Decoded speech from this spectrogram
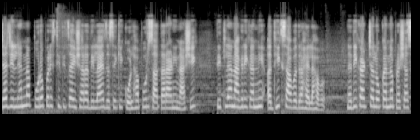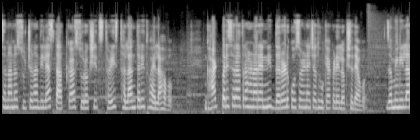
ज्या जिल्ह्यांना पूरपरिस्थितीचा इशारा दिलाय जसे की कोल्हापूर सातारा आणि नाशिक तिथल्या नागरिकांनी अधिक सावध राहायला हवं. नदीकाठच्या लोकांना प्रशासनानं सूचना दिल्यास तात्काळ सुरक्षित स्थळी स्थलांतरित व्हायला हवं. घाट परिसरात राहणाऱ्यांनी दरड कोसळण्याच्या धोक्याकडे लक्ष द्यावं. जमिनीला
